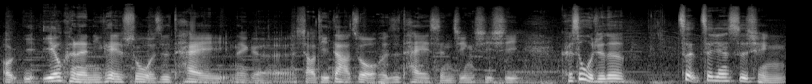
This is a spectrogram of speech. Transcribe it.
哦，也也有可能你可以说我是太那个小题大做，或者是太神经兮兮。可是我觉得这这件事情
